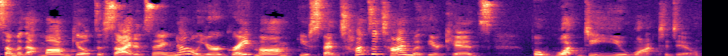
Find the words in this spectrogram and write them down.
some of that mom guilt aside and saying, No, you're a great mom. You spend tons of time with your kids, but what do you want to do?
